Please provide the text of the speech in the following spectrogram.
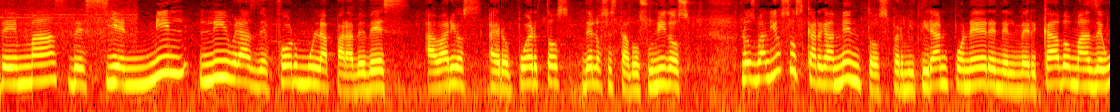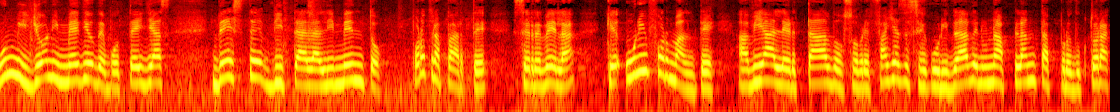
de más de 100 mil libras de fórmula para bebés a varios aeropuertos de los Estados Unidos. Los valiosos cargamentos permitirán poner en el mercado más de un millón y medio de botellas de este vital alimento. Por otra parte, se revela que un informante había alertado sobre fallas de seguridad en una planta productora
